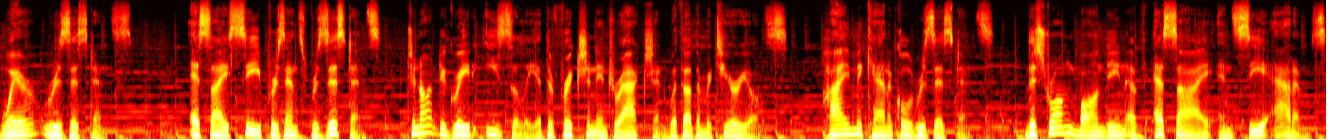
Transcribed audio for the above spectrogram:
Wear resistance. SiC presents resistance to not degrade easily at the friction interaction with other materials. High mechanical resistance. The strong bonding of Si and C atoms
